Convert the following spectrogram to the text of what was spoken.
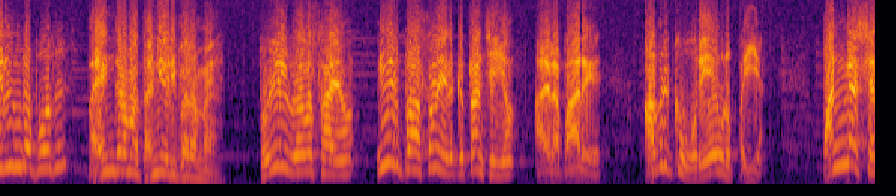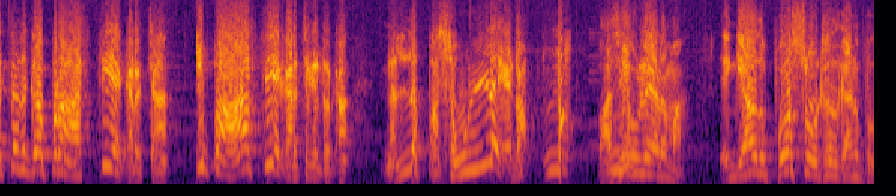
இருந்த போது? பயங்கரமா தண்ணி அடிப்பாராமே. தொழில் விவசாயம் நீர் பாசனம் இருக்கத்தான் செய்யும். அதுல பாரு அவருக்கு ஒரே ஒரு பையன். பண்ண செத்ததுக்கு அப்புறம் அஸ்திய கரைச்சான். இப்ப ஆஸ்திய கரைச்சுக்கிட்டு இருக்கான். நல்ல பசவுள்ள இடம். உள்ள இடமா? எங்கேயாவது போஸ்டர் ஓட்டுறதுக்கு அனுப்பு.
